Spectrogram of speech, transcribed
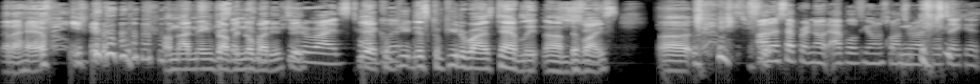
that I have here. I'm not name dropping nobody. Computerized yeah, tablet. compu- this computerized tablet um, device. Uh, On a separate note, Apple, if you want to sponsor us, we'll take it.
